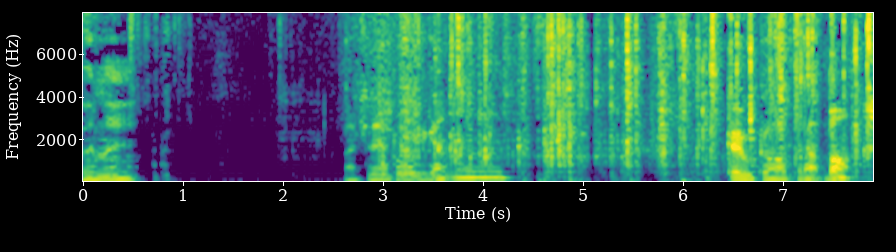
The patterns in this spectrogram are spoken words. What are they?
them there. Back there for you guys. Code card for that box.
